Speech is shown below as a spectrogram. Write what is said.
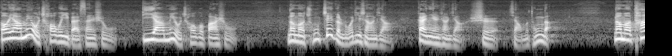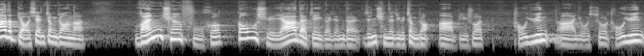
高压没有超过一百三十五，低压没有超过八十五。那么从这个逻辑上讲，概念上讲是讲不通的，那么她的表现症状呢，完全符合高血压的这个人的人群的这个症状啊，比如说头晕啊，有时候头晕、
